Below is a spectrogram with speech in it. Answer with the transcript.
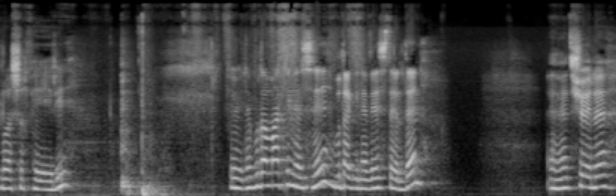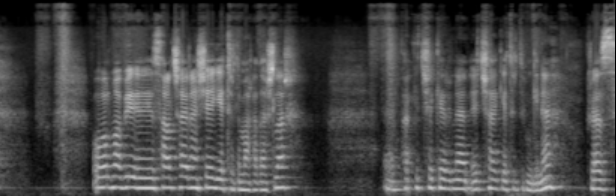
bulaşık feyri. Şöyle bu da makinesi. Bu da yine Vestel'den. Evet şöyle Olma bir salçayla şey getirdim arkadaşlar. E, paket şekerinden e, çay getirdim yine. Biraz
